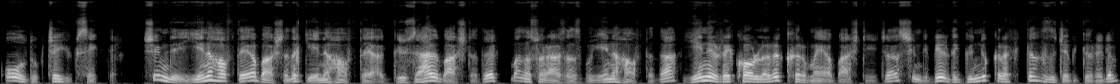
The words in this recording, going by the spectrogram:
oldukça yüksektir. Şimdi yeni haftaya başladık. Yeni haftaya güzel başladık. Bana sorarsanız bu yeni haftada yeni rekorları kırmaya başlayacağız. Şimdi bir de günlük grafikte hızlıca bir görelim.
